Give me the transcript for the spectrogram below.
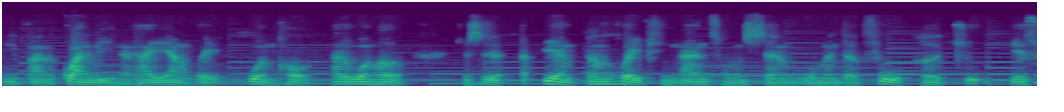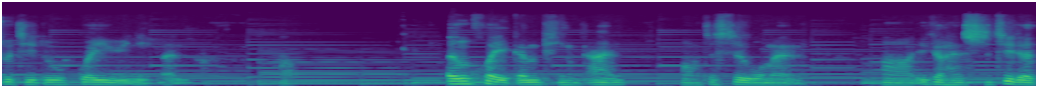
一般的惯例呢，他一样会问候，他的问候就是愿恩惠平安从神我们的父和主耶稣基督归于你们，好，恩惠跟平安。哦，这是我们啊一个很实际的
